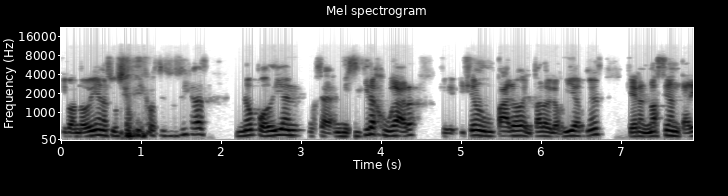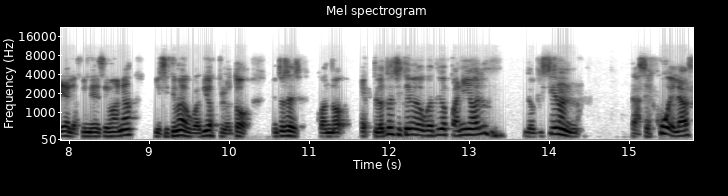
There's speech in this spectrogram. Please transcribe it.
que cuando veían a sus hijos y sus hijas no podían, o sea, ni siquiera jugar, que hicieron un paro, el paro de los viernes, que eran no hacían tareas los fines de semana, y el sistema educativo explotó. Entonces, cuando explotó el sistema educativo español, lo que hicieron las escuelas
